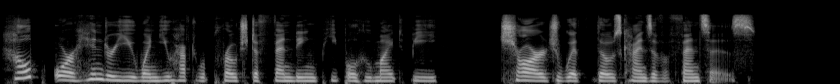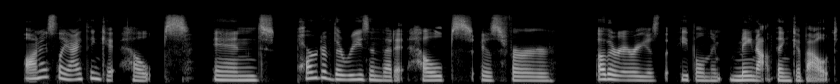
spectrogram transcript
help or hinder you when you have to approach defending people who might be charged with those kinds of offenses? Honestly, I think it helps. And part of the reason that it helps is for other areas that people may not think about.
